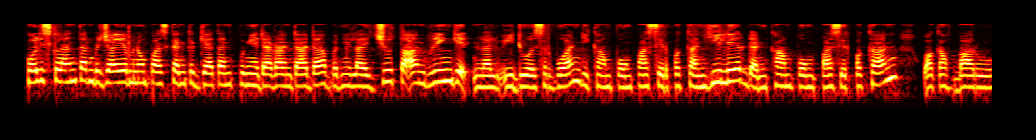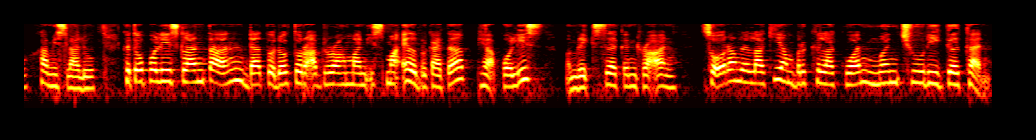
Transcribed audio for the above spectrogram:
Polis Kelantan berjaya menumpaskan kegiatan pengedaran dadah bernilai jutaan ringgit melalui dua serbuan di Kampung Pasir Pekan Hilir dan Kampung Pasir Pekan, Wakaf Baru, Khamis lalu. Ketua Polis Kelantan, Datuk Dr. Abdul Rahman Ismail berkata pihak polis memeriksa kenderaan seorang lelaki yang berkelakuan mencurigakan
